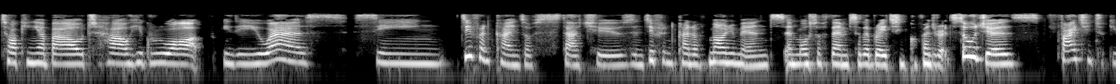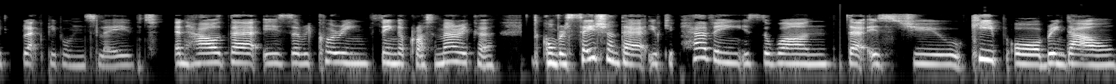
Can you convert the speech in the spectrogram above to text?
talking about how he grew up in the US seeing different kinds of statues and different kind of monuments and most of them celebrating confederate soldiers fighting to keep black people enslaved and how that is a recurring thing across america the conversation that you keep having is the one that is to keep or bring down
